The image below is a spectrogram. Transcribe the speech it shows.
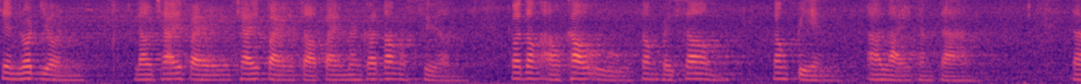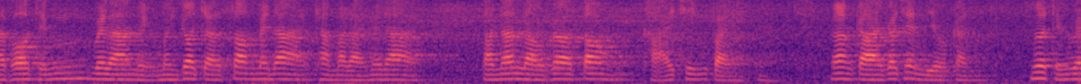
เช่นรถยนต์เราใช้ไปใช้ไปต่อไปมันก็ต้องเสื่อม ก็ต้องเอาเข้าอู่ต้องไปซ่อม ต้องเปลี่ยนอะไหล่ต่างๆ แต่พอถึงเวลาหนึ่งมันก็จะซ่อมไม่ได้ทำอะไรไม่ได้ ตอนนั้นเราก็ต้องขายทิ้งไป ร่างกายก็เช่นเดียวกัน เมื่อถึงเว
